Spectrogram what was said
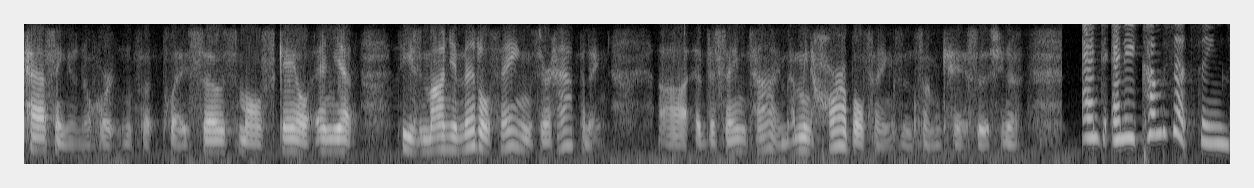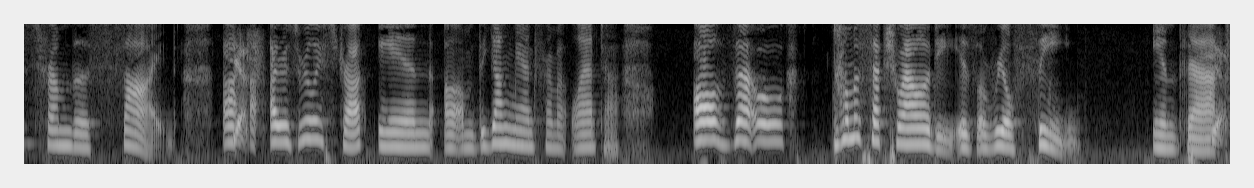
passing in a Horton Foote play, so small scale, and yet these monumental things are happening uh, at the same time. I mean, horrible things in some cases, you know. And and he comes at things from the side. Uh, yes. I, was really struck in um, the young man from Atlanta, although homosexuality is a real theme in that yes.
